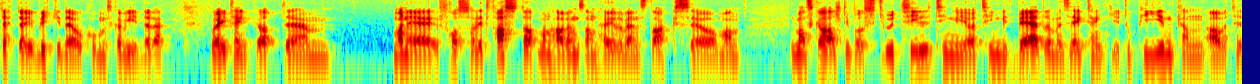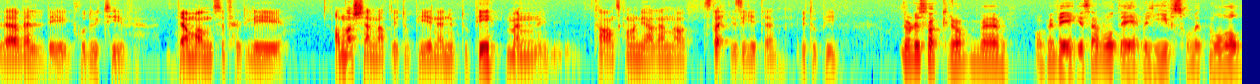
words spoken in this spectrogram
dette øyeblikket der, og hvor vi skal videre. Og jeg tenker at um, man er frossa litt fast, da, at man har en sånn høyre-venstre-akse, og man, man skal alltid bare skru til ting og gjøre ting litt bedre, mens jeg tenker utopien kan av og til være veldig produktiv. Der man selvfølgelig anerkjenner at utopien er en utopi, men hva annet skal man gjøre enn å strekke seg etter en utopi? Når du snakker om eh, å bevege seg mot evig liv som et mål,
